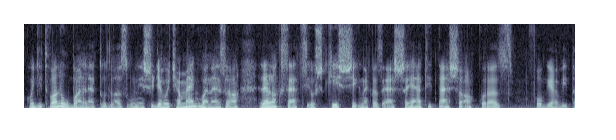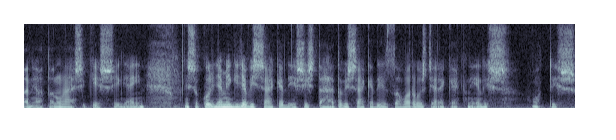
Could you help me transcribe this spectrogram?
hogy itt valóban le tud lazulni. És ugye, hogyha megvan ez a relaxációs készségnek az elsajátítása, akkor az fog javítani a tanulási készségein. És akkor ugye még így a viselkedés is, tehát a viselkedés zavaros gyerekeknél is ott is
